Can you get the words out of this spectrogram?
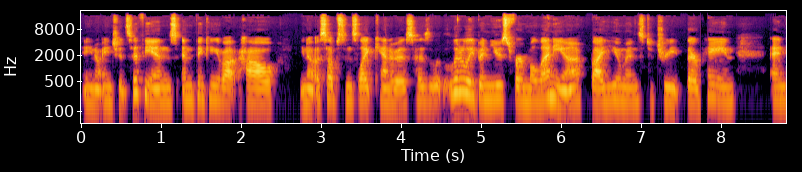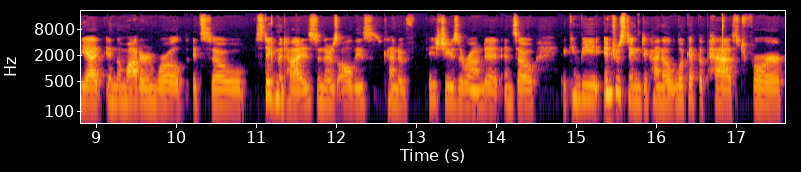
you know ancient Scythians, and thinking about how you know a substance like cannabis has literally been used for millennia by humans to treat their pain and yet in the modern world it's so stigmatized and there's all these kind of issues around it and so it can be interesting to kind of look at the past for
